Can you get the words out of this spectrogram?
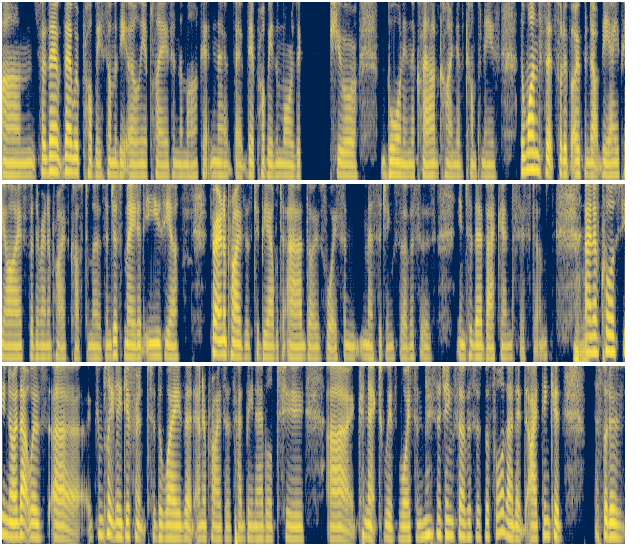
Um, so they they were probably some of the earlier players in the market, and they're, they're, they're probably the more of the pure born in the cloud kind of companies, the ones that sort of opened up the APIs for their enterprise customers and just made it easier for enterprises to be able to add those voice and messaging services into their back-end systems. Mm-hmm. And of course, you know, that was uh, completely different to the way that enterprises had been able to uh, connect with voice and messaging services before that. It, I think it sort of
